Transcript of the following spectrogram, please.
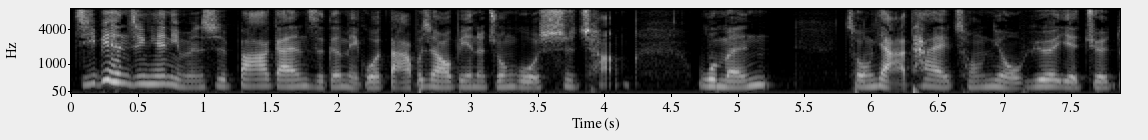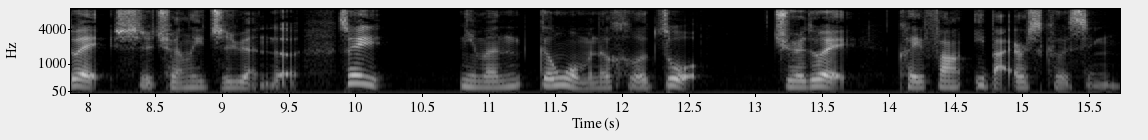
即便今天你们是八竿子跟美国打不着边的中国市场，我们从亚太、从纽约也绝对是全力支援的。所以。你们跟我们的合作绝对可以放一百二十颗星，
